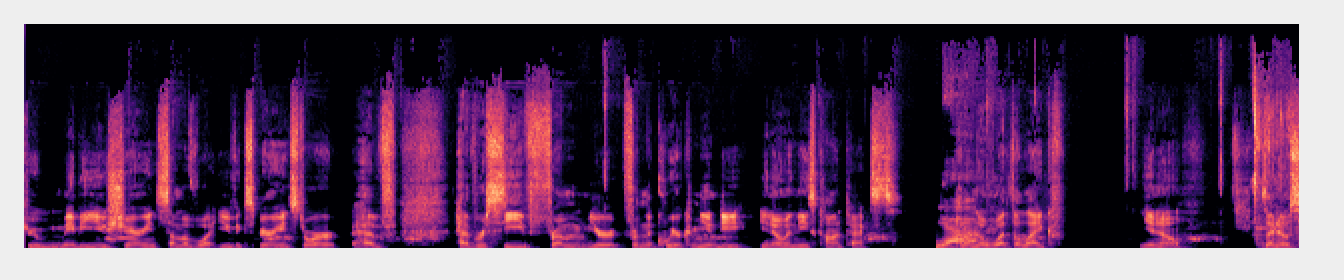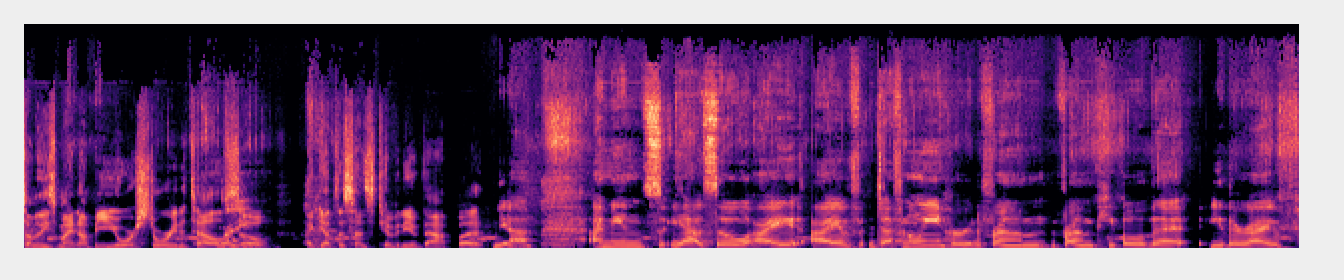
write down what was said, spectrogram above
through maybe you sharing some of what you've experienced or have, have received from your, from the queer community, you know, in these contexts. yeah. I don't know what the like, you know, because I know some of these might not be your story to tell. Right. So I get the sensitivity of that, but Yeah. I mean, yeah, so I I've definitely heard from from people that either I've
